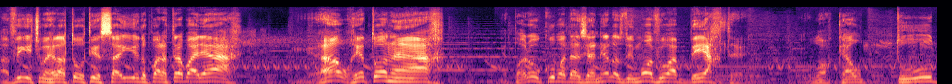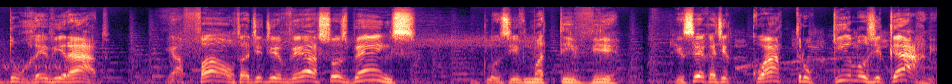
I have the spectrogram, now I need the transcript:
a vítima relatou ter saído para trabalhar e, ao retornar, deparou com uma das janelas do imóvel aberta e o local todo revirado. E a falta de diversos bens, inclusive uma TV e cerca de 4 quilos de carne.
